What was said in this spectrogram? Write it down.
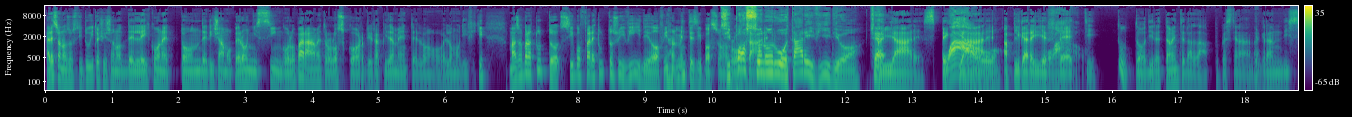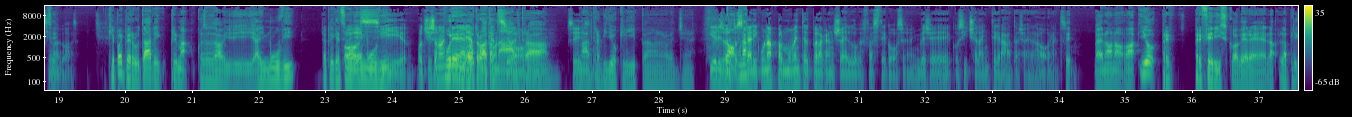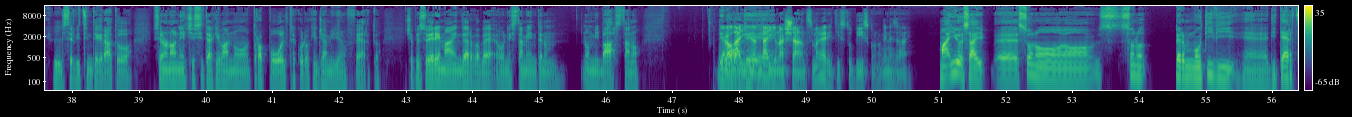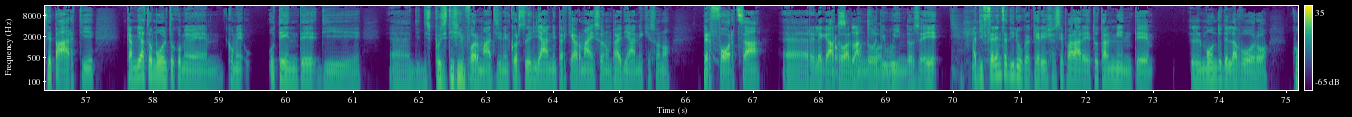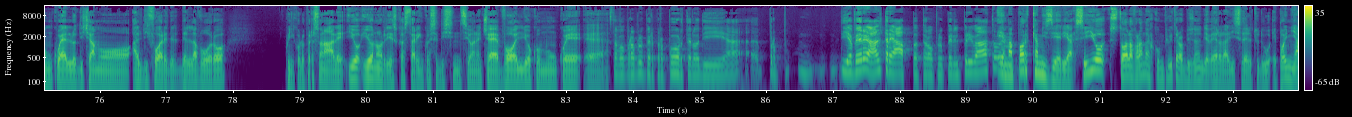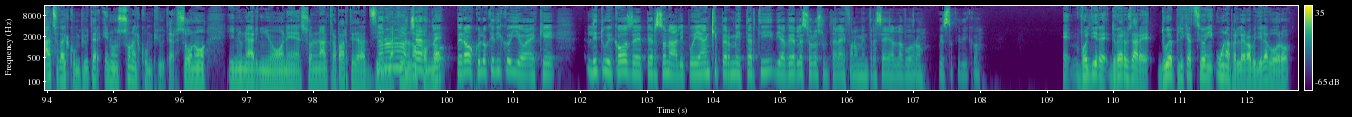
adesso hanno sostituito, ci sono delle icone tonde, diciamo, per ogni singolo parametro, lo scorri rapidamente e lo, e lo modifichi, ma soprattutto si può fare tutto sui video, finalmente si possono si ruotare. possono ruotare i video, cioè... tagliare, specchiare, wow. applicare gli Wow. effetti, tutto direttamente dall'app, questa è una, una grandissima Sì. cosa. Che poi per ruotarli, prima cosa usavi? iMovie, le applicazioni Oh, di iMovie, sì, o ci sono oppure anche ne avevo trovata un'altra, Sì, un'altra sì. videoclip, una. Io di solito No, una- scarico un'app al momento e poi la cancello per fare queste cose, invece così ce l'ha integrata, cioè era ora. Sì. Beh, no, no, ma io pre- preferisco avere la- il servizio integrato se non ho necessità che vanno troppo oltre quello che già mi viene offerto. Cioè, penso ai reminder, vabbè, onestamente non, non mi bastano. Le Però note- dagli, dagli una chance, magari ti stupiscono, che ne sai. Ma io, sai, eh, sono, sono per motivi eh, di terze parti cambiato molto come, come utente di, eh, di dispositivi informatici nel corso degli anni, perché ormai sono un paio di anni che sono per forza eh, relegato al mondo di. Windows. E a differenza di Luca, che riesce a separare totalmente il mondo del lavoro con quello, diciamo, al di fuori del, del lavoro, quindi quello personale, io, io non riesco a stare in questa distinzione, cioè voglio comunque... eh, Stavo proprio per proportelo di, eh, pro- di avere altre app proprio per il privato. Eh, ma porca miseria, se io sto lavorando al computer ho bisogno di avere la lista delle to-do e poi mi alzo dal computer e non sono al computer, sono in una riunione, sono in un'altra parte No, dell'azienda no, e no, non ho certo, me... però quello che dico io è che le tue cose personali puoi anche permetterti di averle solo sul telefono mentre sei al lavoro. Questo che dico. Eh, vuol dire dover usare due applicazioni, una per le robe di lavoro,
